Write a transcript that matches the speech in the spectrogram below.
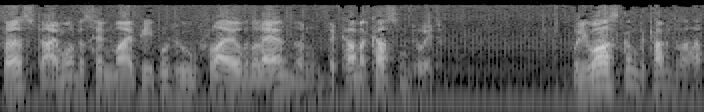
First, I want to send my people to fly over the land and become accustomed to it. Will you ask them to come into the hut?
